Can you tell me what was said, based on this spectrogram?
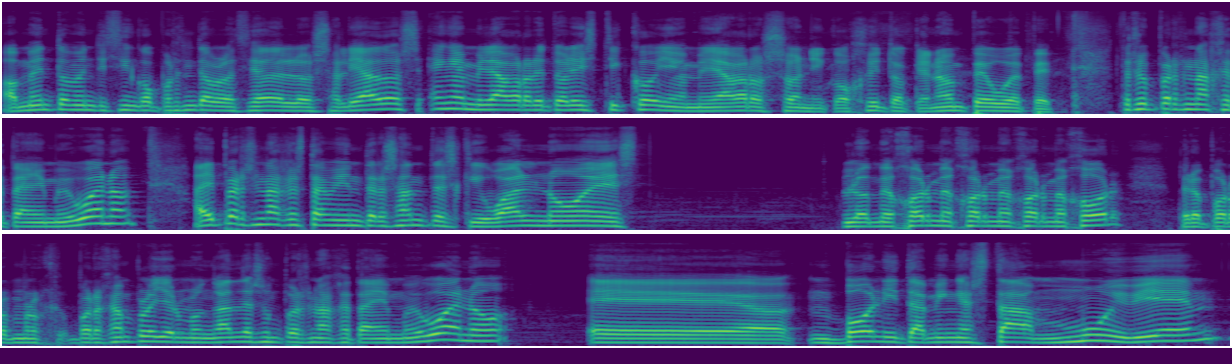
aumenta un 25% de velocidad de los aliados en el milagro ritualístico y en el milagro sónico. Ojito, que no en PvP. Este es un personaje también muy bueno. Hay personajes también interesantes que igual no es lo mejor, mejor, mejor, mejor. Pero por, por ejemplo, Jormungand es un personaje también muy bueno. Eh, Bonnie también está muy bien.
